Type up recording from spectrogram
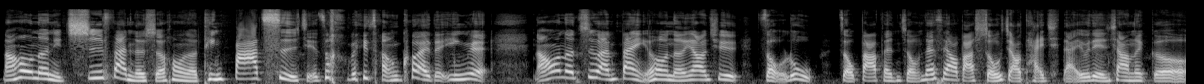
然后呢，你吃饭的时候呢，听八次节奏非常快的音乐。然后呢，吃完饭以后呢，要去走路。走八分钟，但是要把手脚抬起来，有点像那个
